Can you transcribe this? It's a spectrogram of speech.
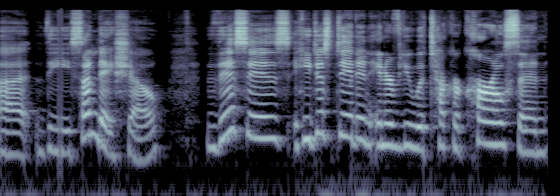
uh, the Sunday show. This is, he just did an interview with Tucker Carlson.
